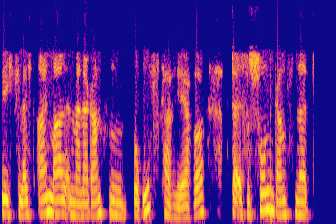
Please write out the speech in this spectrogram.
sehe ich vielleicht einmal in meiner ganzen Berufskarriere. Da ist es schon ganz nett,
